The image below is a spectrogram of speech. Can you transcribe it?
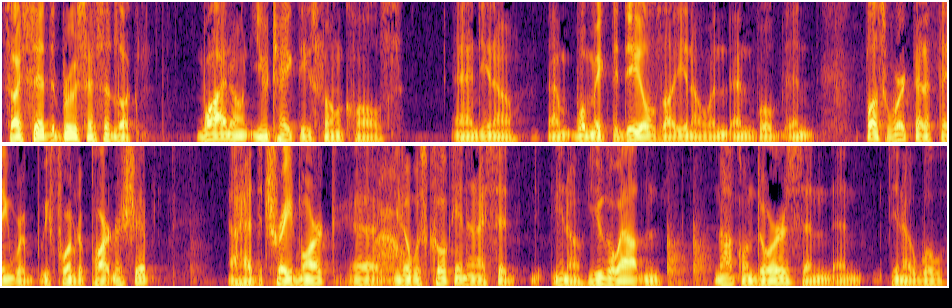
So I said to Bruce, I said, "Look, why don't you take these phone calls, and you know, and we'll make the deals, uh, you know, and and we'll and plus worked out a thing where we formed a partnership." I had the trademark, uh, you know, was cooking, and I said, you know, you go out and knock on doors, and and you know, we'll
